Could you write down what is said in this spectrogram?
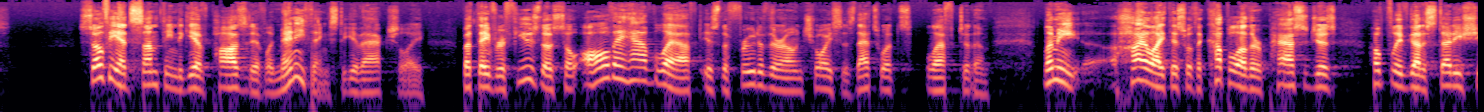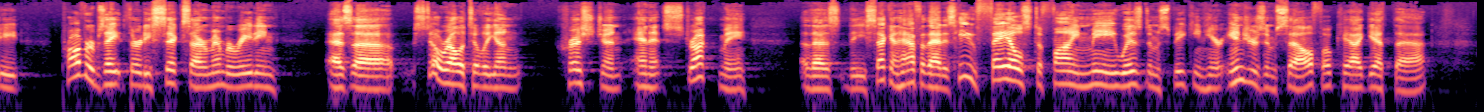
Sophie had something to give positively, many things to give actually, but they've refused those. So all they have left is the fruit of their own choices. That's what's left to them. Let me uh, highlight this with a couple other passages. Hopefully, you've got a study sheet. Proverbs 8:36. I remember reading as a still relatively young Christian, and it struck me. The, the second half of that is, He who fails to find me, wisdom speaking here, injures himself. Okay, I get that.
